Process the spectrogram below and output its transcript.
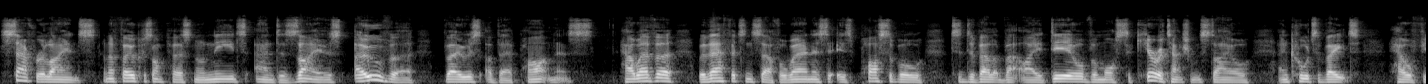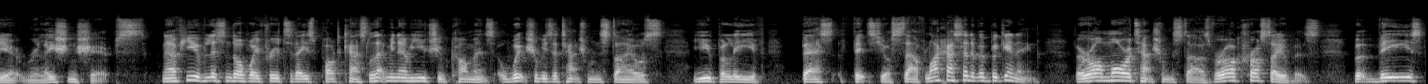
self reliance, and a focus on personal needs and desires over those of their partners. However, with effort and self awareness, it is possible to develop that ideal, the more secure attachment style, and cultivate healthier relationships. Now, if you've listened all the way through today's podcast, let me know in YouTube comments which of these attachment styles you believe best fits yourself. Like I said at the beginning, there are more attachment styles, there are crossovers, but these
